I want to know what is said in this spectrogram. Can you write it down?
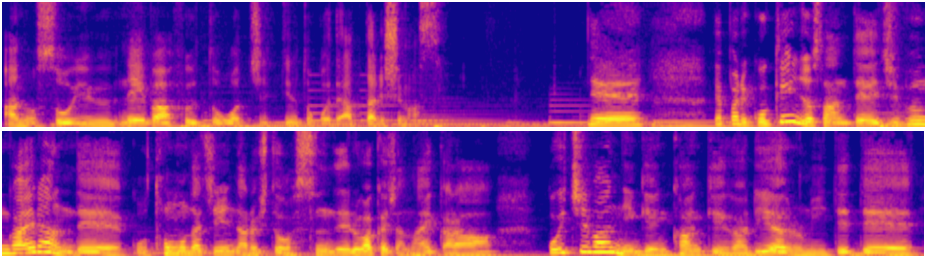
あのそういうネイバーフードウォッチっていうとこであったりします。でやっぱりご近所さんって自分が選んでこう友達になる人が住んでるわけじゃないからこう一番人間関係がリアルに出て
